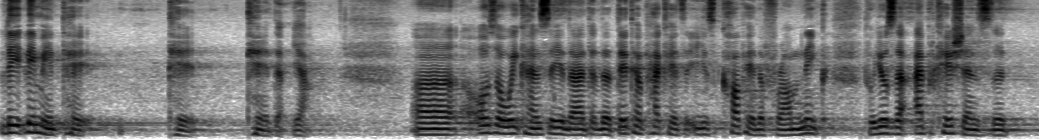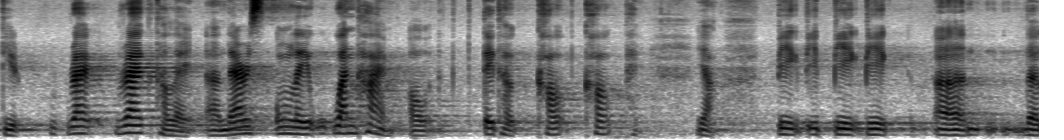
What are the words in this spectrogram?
limited. Yeah. Uh, also, we can see that the data packet is copied from NIC to use the applications directly. Uh, there is only one time of data copy. Yeah. Be, be, be, be, uh, the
